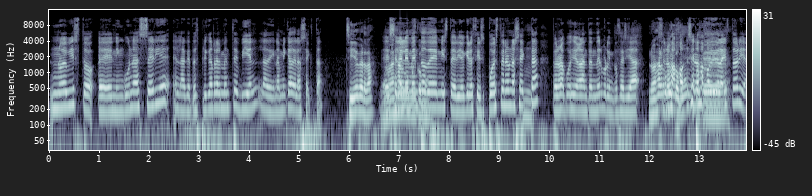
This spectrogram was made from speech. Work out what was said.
No he visto eh, ninguna serie en la que te expliquen realmente bien la dinámica de la secta. Sí, es verdad. No es, el algo muy elemento de misterio. Quiero decir, puedes tener una secta, pero no la puedes llegar a entender porque entonces ya No es algo se, nos muy ha, común se nos ha jodido la historia.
